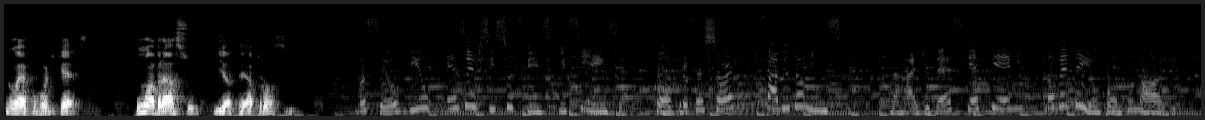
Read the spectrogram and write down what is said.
no Apple Podcast. Um abraço e até a próxima. Você ouviu Exercício Físico e Ciência com o professor Fábio Dominski, na Rádio Desk FM 91.9.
